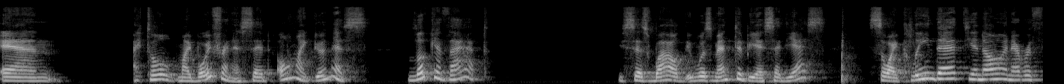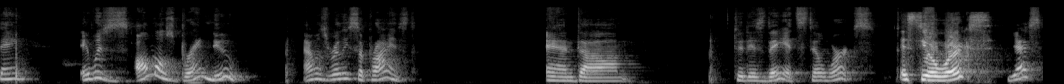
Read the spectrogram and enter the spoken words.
and I told my boyfriend, I said, Oh my goodness, look at that. He says, Wow, it was meant to be. I said, Yes. So I cleaned it, you know, and everything. It was almost brand new. I was really surprised. And um, to this day, it still works. It still works? Yes.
